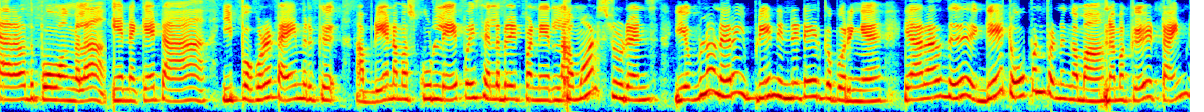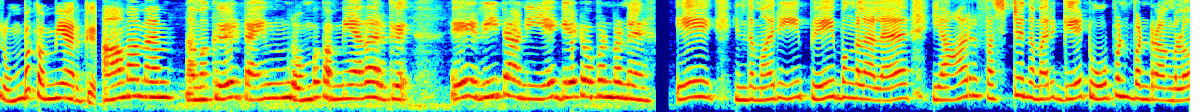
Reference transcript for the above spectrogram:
யாராவது போவாங்களா? என்னை கேட்டா இப்போ கூட டைம் இருக்கு. அப்படியே நம்ம ஸ்கூல்லே போய் செலிப்ரேட் பண்ணிடலாம். கமான் ஸ்டூடெண்ட்ஸ் எவ்வளோ நேரம் இப்படியே நின்றுட்டே இருக்க போறீங்க? யாராவது கேட் ஓப்பன் பண்ணுங்கம்மா. நமக்கு டைம் ரொம்ப கம்மியாக இருக்கு. ஆமா மேம் நமக்கு டைம் ரொம்ப கம்மியாக தான் இருக்கு. ஏய் ரீட்டா நீயே கேட் ஓப்பன் பண்ணு? ஏய் இந்த மாதிரி பேய் பங்களால யார் ஃபர்ஸ்ட் இந்த மாதிரி கேட் ஓபன் பண்றாங்களோ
